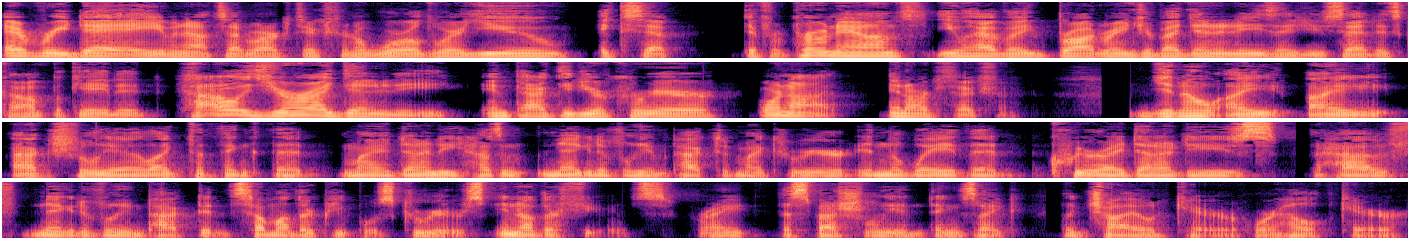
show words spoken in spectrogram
every day, even outside of architecture, in a world where you accept different pronouns. You have a broad range of identities. As you said, it's complicated. How has your identity impacted your career or not in architecture? You know, I, I actually, I like to think that my identity hasn't negatively impacted my career in the way that queer identities have negatively impacted some other people's careers in other fields, right? Especially in things like, like childcare or healthcare,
